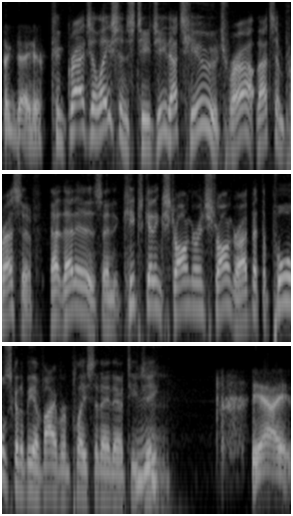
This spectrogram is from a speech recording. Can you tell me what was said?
big day here. Congratulations, TG. That's huge. Wow, that's impressive. That that is, and it keeps getting stronger and stronger. I bet the pool's going to be a vibrant place today, there, TG. Yeah, it,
